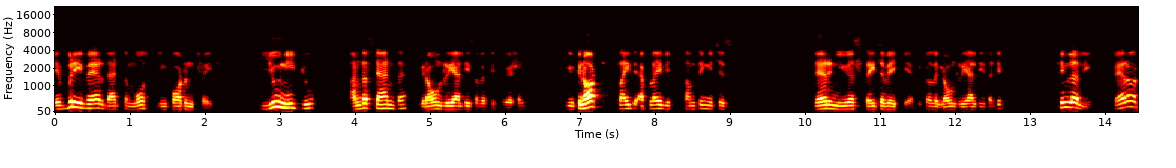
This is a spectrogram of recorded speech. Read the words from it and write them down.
Everywhere that's the most important trait. You need to understand the ground realities of a situation. You cannot try to apply with something which is there in US straight away here because the ground realities are different. Similarly, wherever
